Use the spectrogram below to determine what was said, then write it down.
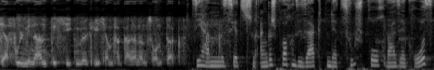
sehr fulminante Sieg möglich am vergangenen Sonntag. Sie haben es jetzt schon angesprochen, Sie sagten, der Zuspruch war sehr groß.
